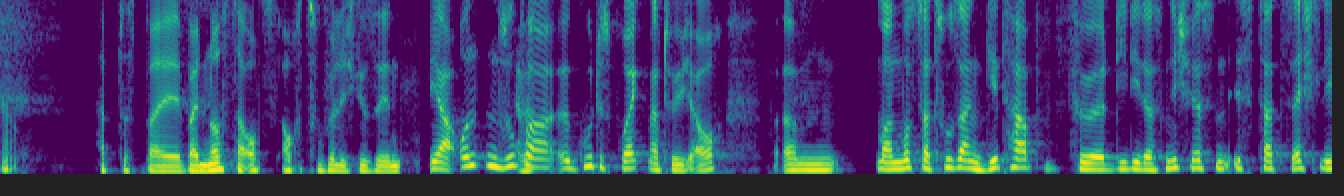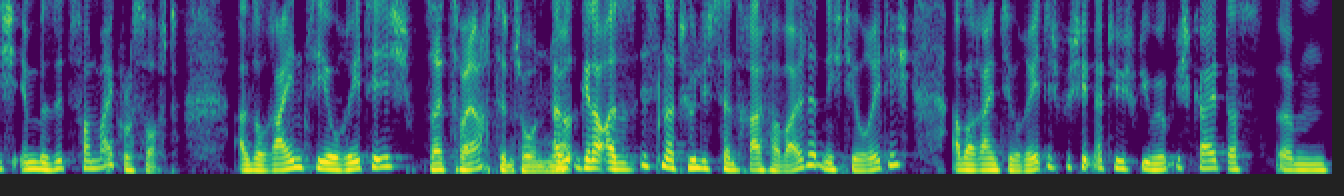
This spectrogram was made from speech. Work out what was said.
Ja. Hab das bei, bei Nostra auch, auch zufällig gesehen. Ja, und ein super äh, gutes Projekt natürlich auch. Ähm, man muss dazu sagen, GitHub, für die, die das nicht wissen, ist tatsächlich im Besitz von Microsoft. Also rein theoretisch, Seit 2018 schon. also ja. genau, also es ist natürlich zentral verwaltet, nicht theoretisch, aber rein theoretisch besteht natürlich die Möglichkeit, dass ähm,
